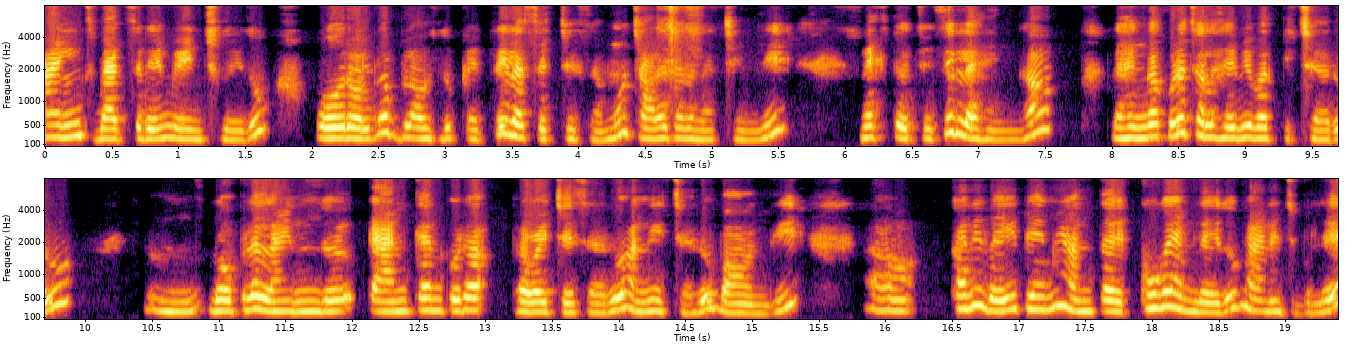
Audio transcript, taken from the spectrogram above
హ్యాంగింగ్స్ బ్యాక్ సైడ్ ఏం వేయించలేదు. ఓవరాల్గా బ్లౌజ్ లుక్ అయితే ఇలా సెట్ చేసాము. చాలా చాలా నచ్చింది. నెక్స్ట్ వచ్చేసి లెహెంగా. లెహెంగా కూడా చాలా హెవీ వర్క్ ఇచ్చారు. లోపల లైన్ క్యాన్ క్యాన్ కూడా ప్రొవైడ్ చేశారు. అన్ని ఇచ్చారు. బాగుంది. కానీ వెయిట్ ఏమి అంత ఎక్కువగా ఏం లేదు మేనేజబులే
